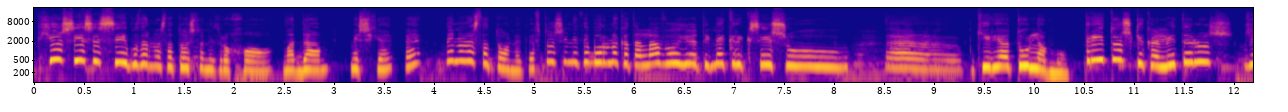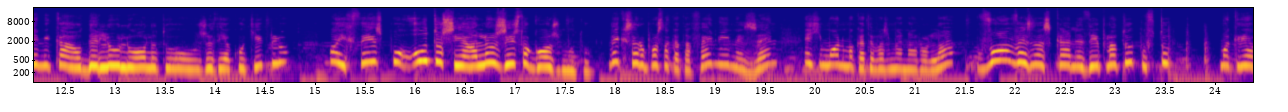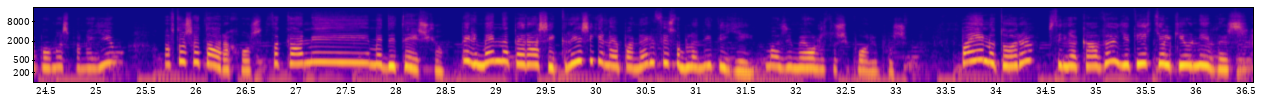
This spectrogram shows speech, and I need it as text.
Ποιος είσαι εσύ που θα αναστατώσεις τον υδροχό, μαντάμ, μεσιέ, ε; Δεν αναστατώνεται. Αυτός είναι, δεν μπορώ να καταλάβω για την έκρηξή σου, ε, κυρία Τούλα μου. Τρίτος και καλύτερος, γενικά, ο ντελούλου όλου του ζωδιακού κύκλου, ο ηχθής που ούτως ή άλλως ζει στον κόσμο του. Δεν ξέρω πώς θα καταφέρνει, είναι ζεν, έχει μόνιμα κατεβασμένα ρολά, βόμβες να σκάνε δίπλα του, που αυτού μακριά από εμάς, Παναγία μου, αυτός ο τάραχος θα κάνει meditation. Περιμένει να περάσει η κρίση για να επανέλθει στον πλανήτη Γη μαζί με όλους τους υπόλοιπους. Πααίνω τώρα στη λιακάδα γιατί έχει και αλκιονίδες.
